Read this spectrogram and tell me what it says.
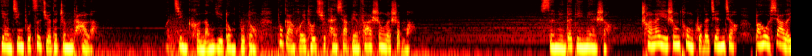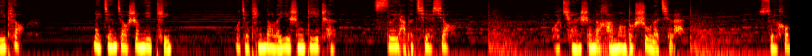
眼睛不自觉的睁大了。我尽可能一动不动，不敢回头去看下边发生了什么。森林的地面上传来一声痛苦的尖叫，把我吓了一跳。那尖叫声一停，我就听到了一声低沉、嘶哑的窃笑。我全身的汗毛都竖了起来。随后，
